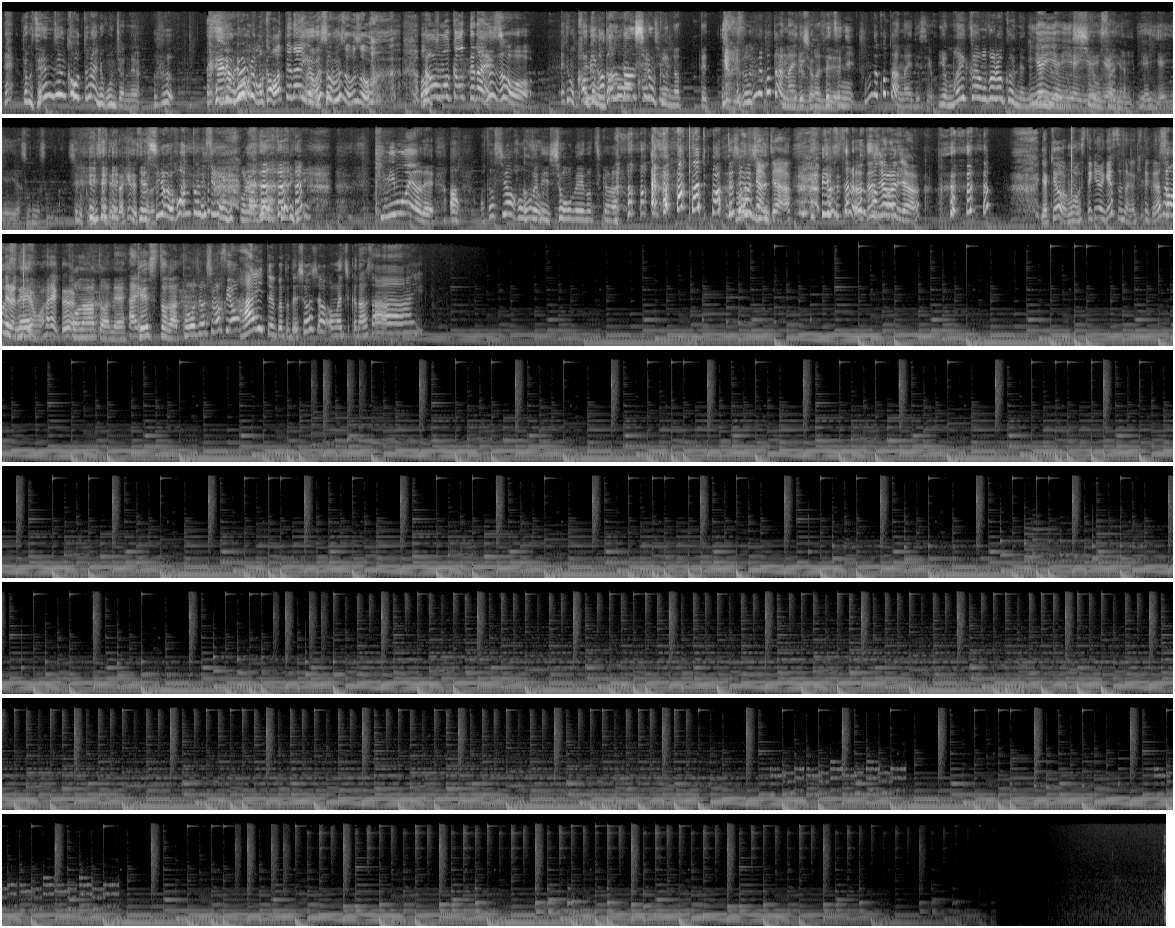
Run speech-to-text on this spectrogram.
えでも全然変わってないねゴンちゃんね。えでもルールも変わってないよ。嘘 嘘嘘。何も変わってない。嘘。えでも髪型だんだん白くなってってる。いやそんなことはないでしょ別に。そんなことはないですよ。いや毎回驚くんだよねいやいやいやいやい白さや。いやいに。やいやいやいやそんなそんな。白く見せてるだけですから。いや白い。本当に白いですこれは。本当に君もやで。あ私は本当に照明の力、私はじゃんじゃあ。そしたら私はじゃんいや今日はもう素敵なゲストさんが来てくださってるんですよそうもう早く。この後はね、はい。ゲストが登場しますよ。はい。ということで少々お待ちください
